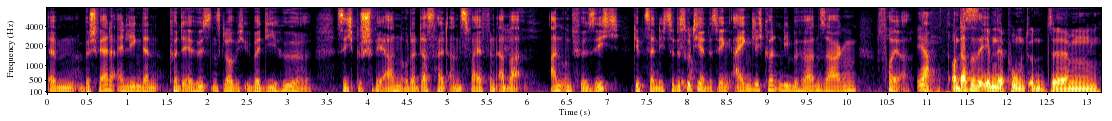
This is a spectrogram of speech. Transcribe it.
ähm, Beschwerde einlegen, dann könnte er höchstens, glaube ich, über die Höhe sich beschweren oder das halt anzweifeln. Aber an und für sich gibt es ja nichts zu diskutieren. Genau. Deswegen eigentlich könnten die Behörden sagen, Feuer. Ja, und das ist eben der Punkt. Und ähm,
